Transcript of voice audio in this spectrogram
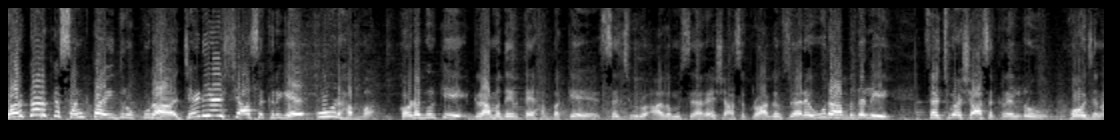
ಸರ್ಕಾರಕ್ಕೆ ಸಂಕಟ ಇದ್ರೂ ಕೂಡ ಜೆಡಿಎಸ್ ಶಾಸಕರಿಗೆ ಊರ ಹಬ್ಬ. ಕೊಡಗುರ್ಕಿ ಗ್ರಾಮ ದೇವತೆ ಹಬ್ಬಕ್ಕೆ ಸಚಿವರು ಆಗಮಿಸಿದ್ದಾರೆ, ಶಾಸಕರು ಆಗಮಿಸಿದ್ದಾರೆ. ಊರ ಹಬ್ಬದಲ್ಲಿ ಸಚಿವ ಶಾಸಕರೆಲ್ಲರೂ ಭೋಜನ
